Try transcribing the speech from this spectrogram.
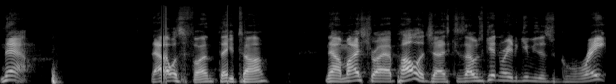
Now, that was fun. Thank you, Tom. Now, Maestro, I apologize because I was getting ready to give you this great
